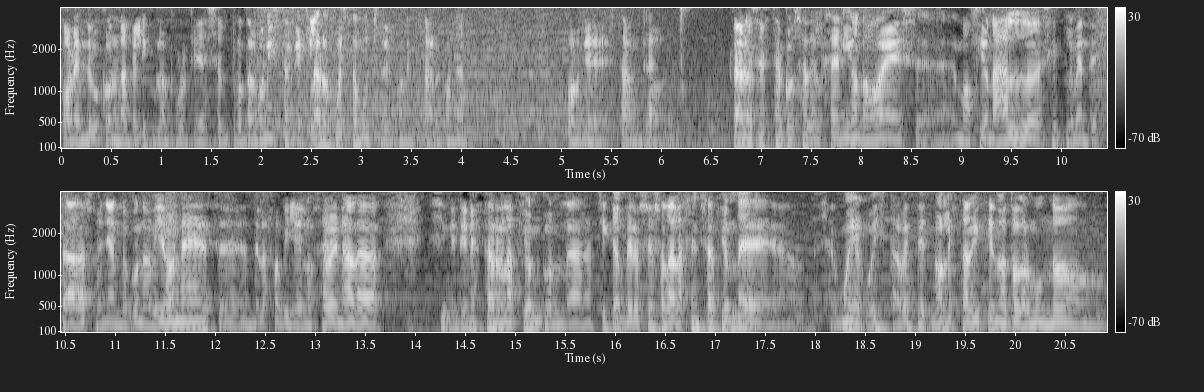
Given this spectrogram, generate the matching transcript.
por ende con la película, porque es el protagonista que, claro, cuesta mucho de conectar con él. Porque está, Claro, es esta cosa del genio, no es eh, emocional, simplemente está soñando con aviones, eh, de la familia no sabe nada, sí que tiene esta relación con la chica, pero es eso, da la sensación de, ser muy egoísta a veces, ¿no? Le está diciendo a todo el mundo,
